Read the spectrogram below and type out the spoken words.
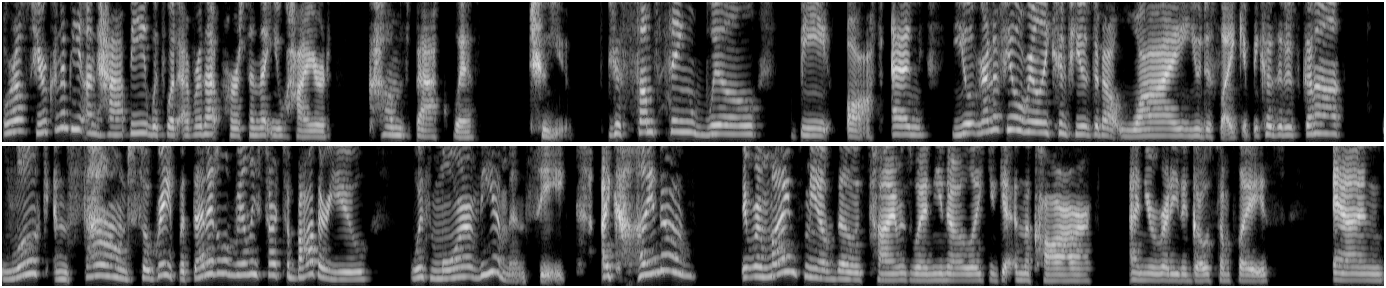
Or else you're going to be unhappy with whatever that person that you hired comes back with to you because something will be off. And you're going to feel really confused about why you dislike it because it is going to look and sound so great, but then it'll really start to bother you with more vehemency. I kind of, it reminds me of those times when, you know, like you get in the car and you're ready to go someplace. And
